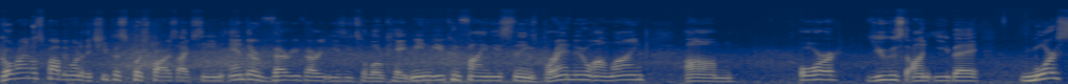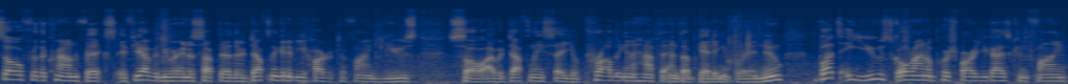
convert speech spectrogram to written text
Go Rhino is probably one of the cheapest push bars I've seen, and they're very, very easy to locate, meaning you can find these things brand new online um, or used on eBay. More so for the Crown Vics. If you have a newer Interceptor, they're definitely going to be harder to find used. So I would definitely say you're probably going to have to end up getting it brand new. But a used Go Rhino push bar you guys can find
